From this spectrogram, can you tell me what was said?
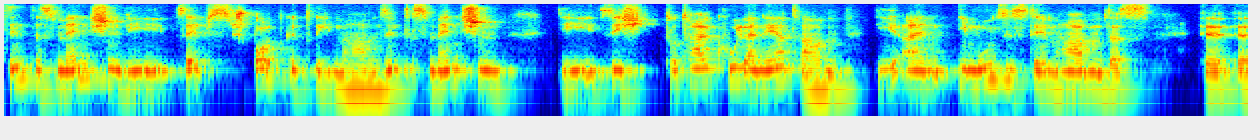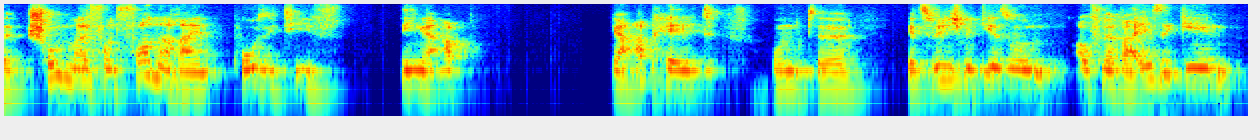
Sind es Menschen, die selbst Sport getrieben haben? Sind es Menschen, die sich total cool ernährt haben, die ein Immunsystem haben, das äh, äh, schon mal von vornherein positiv Dinge ab, ja, abhält? Und äh, jetzt will ich mit dir so auf eine Reise gehen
